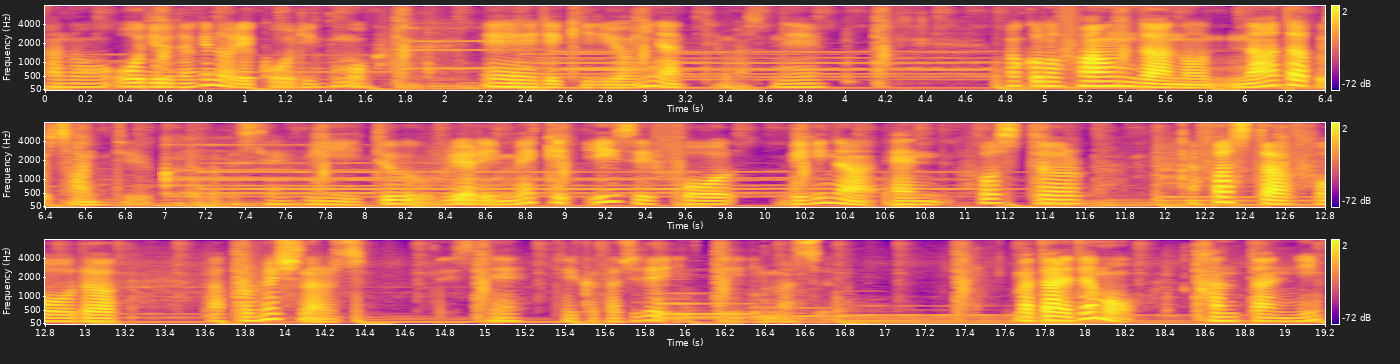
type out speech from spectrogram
あのオーディオだけのレコーディングも、えー、できるようになってますね。まあ、このファウンダーのナダブさんという方がですね、We do really make it easy for beginner and foster, faster for the professionals ですね、という形で言っています。まあ、誰でも簡単に、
